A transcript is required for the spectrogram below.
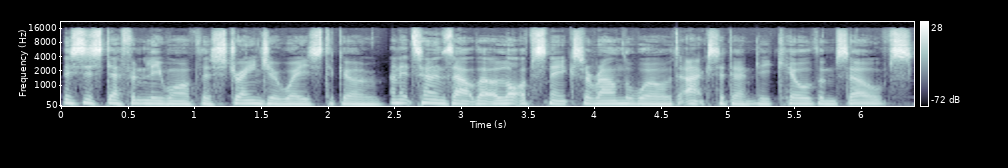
This is definitely one of the stranger ways to go, and it turns out that a lot of snakes around the world accidentally kill themselves.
